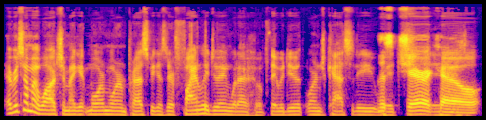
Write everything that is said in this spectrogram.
Every time I watch him, I get more and more impressed because they're finally doing what I hoped they would do with Orange Cassidy. This which Jericho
